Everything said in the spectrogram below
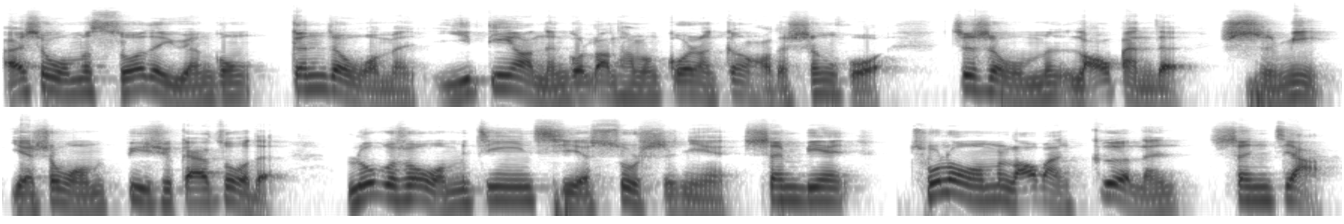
而是我们所有的员工跟着我们，一定要能够让他们过上更好的生活，这是我们老板的使命，也是我们必须该做的。如果说我们经营企业数十年，身边除了我们老板个人身价、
